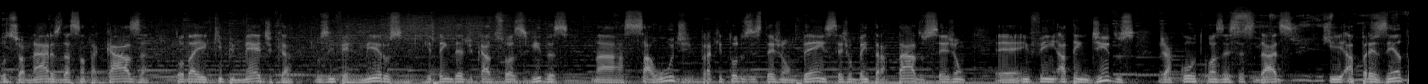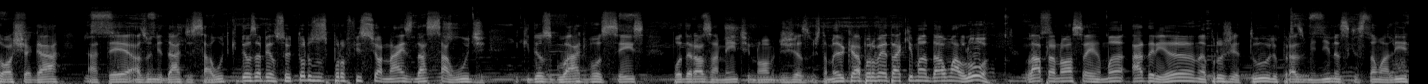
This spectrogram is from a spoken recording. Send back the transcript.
funcionários da Santa Casa, toda a equipe médica, os enfermeiros que têm dedicado suas vidas na saúde para que todos estejam bem, sejam bem tratados, sejam, é, enfim, atendidos de acordo com as necessidades que apresentam ao chegar até as unidades de saúde. Que Deus abençoe todos os profissionais da saúde e que Deus guarde vocês poderosamente em nome de Jesus. Também eu quero aproveitar aqui e mandar um alô lá para nossa irmã Adriana, para o Getúlio, para as meninas que estão ali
